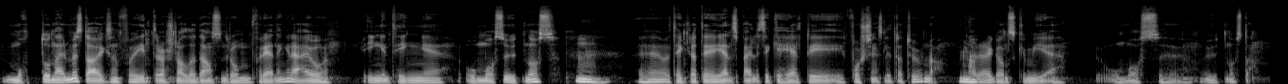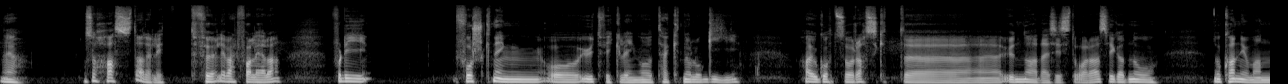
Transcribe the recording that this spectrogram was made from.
motto, nærmest, da, for internasjonale Downs syndrom-foreninger er jo ingenting om oss uten oss. Mm. Eh, og jeg tenker at Det gjenspeiles ikke helt i, forskningslitteraturen. da. Der er det ganske mye om oss uh, uten oss. da. Ja. Og så haster det litt, føler i hvert fall jeg, da. Fordi forskning og utvikling og teknologi har jo gått så raskt uh, unna de siste åra, slik at nå, nå, kan jo man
